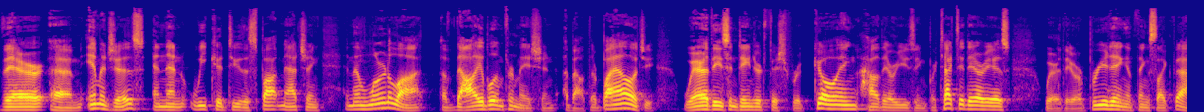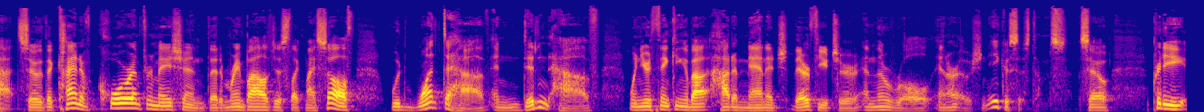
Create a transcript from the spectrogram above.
their um, images and then we could do the spot matching and then learn a lot of valuable information about their biology where these endangered fish were going, how they were using protected areas, where they were breeding, and things like that. So, the kind of core information that a marine biologist like myself would want to have and didn't have when you're thinking about how to manage their future and their role in our ocean ecosystems. So, pretty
